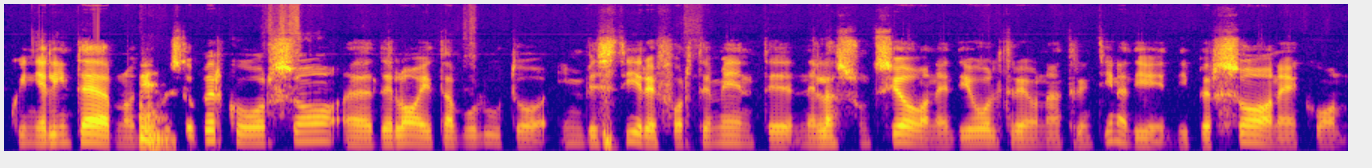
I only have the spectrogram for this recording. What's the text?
Quindi all'interno di mm. questo percorso eh, Deloitte ha voluto investire fortemente nell'assunzione di oltre una trentina di, di persone con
